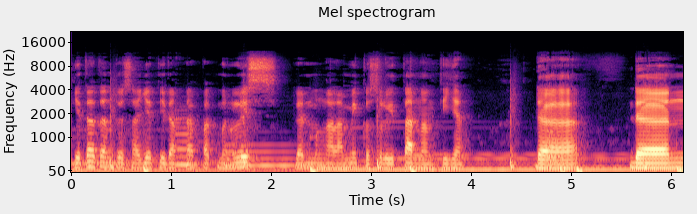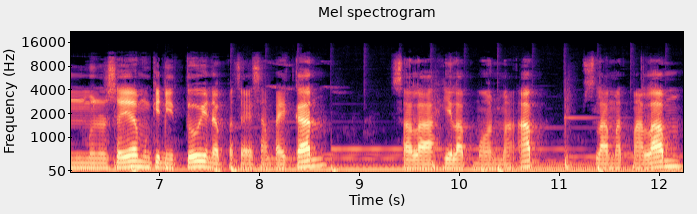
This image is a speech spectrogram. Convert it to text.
kita tentu saja tidak dapat menulis dan mengalami kesulitan nantinya. Da dan menurut saya mungkin itu yang dapat saya sampaikan. Salah hilap mohon maaf. Selamat malam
